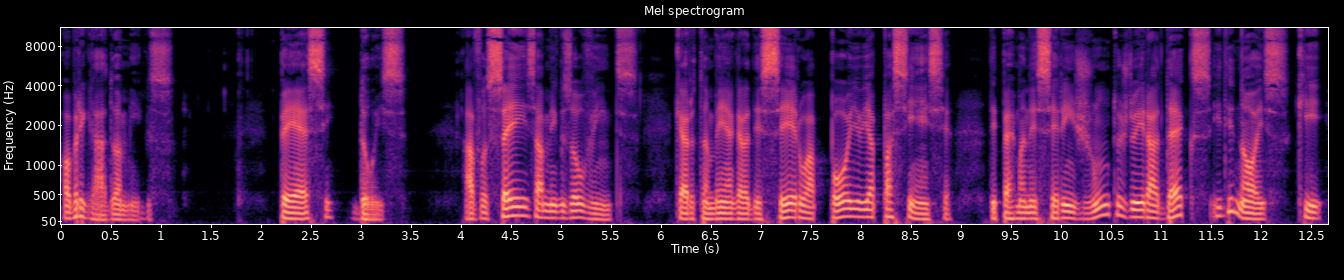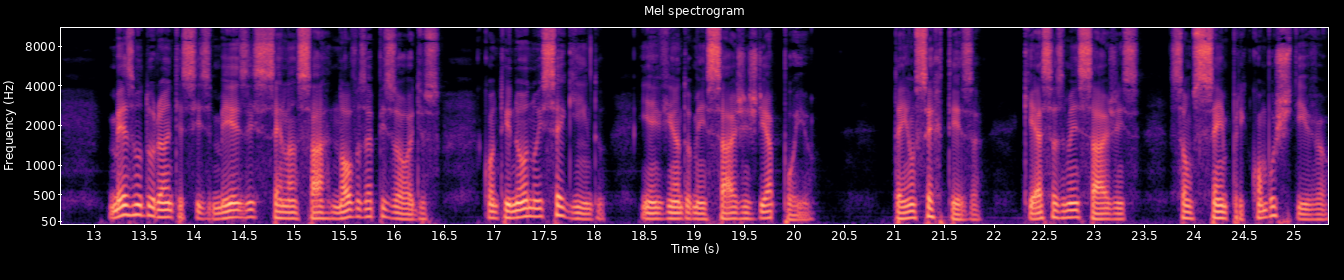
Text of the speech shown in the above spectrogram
Obrigado, amigos. PS 2. A vocês, amigos ouvintes, quero também agradecer o apoio e a paciência de permanecerem juntos do Iradex e de nós, que, mesmo durante esses meses sem lançar novos episódios, continuam nos seguindo e enviando mensagens de apoio. Tenham certeza que essas mensagens são sempre combustível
